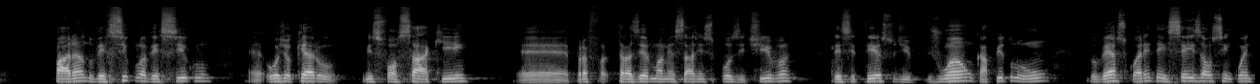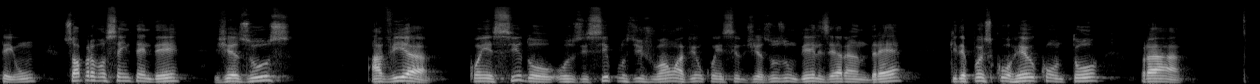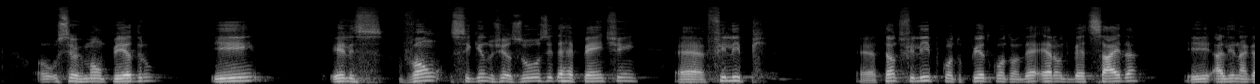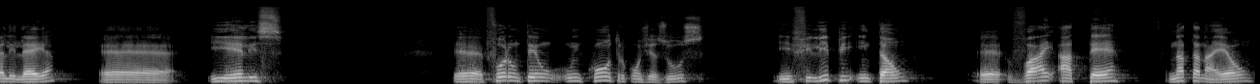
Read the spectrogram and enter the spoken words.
parando versículo a versículo. É, hoje eu quero me esforçar aqui é, para trazer uma mensagem expositiva desse texto de João, capítulo 1, do verso 46 ao 51, só para você entender, Jesus havia conhecido, os discípulos de João haviam conhecido Jesus, um deles era André, que depois correu e contou para o seu irmão Pedro, e eles vão seguindo Jesus e de repente é, Filipe, é, tanto Filipe quanto Pedro quanto André eram de Betsaida e ali na Galileia, é, e eles é, foram ter um, um, encontro com Jesus e Filipe então é, vai até Natanael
